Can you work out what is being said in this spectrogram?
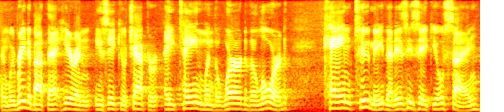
And we read about that here in Ezekiel chapter 18 when the word of the Lord came to me, that is Ezekiel, saying,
